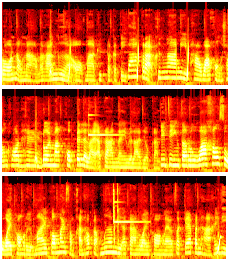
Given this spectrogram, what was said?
ร้อนๆหนาวๆนะคะ เหงื่อออกมาผิดปกติฝ้ากระขึ้นง่ายมีภาวะของช่องคลอดแห้ง โดยมักพบเป็นหลาย ๆ อาการในเวลาเดียวกัน จริง ๆ จะรู้ว่าเข้าสู่วัยทองหรือไม่ก็ไม่สำคัญเท่ากับเมื่อมีอาการวัยทองแล้วจะแก้ปัญหาให้ดี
